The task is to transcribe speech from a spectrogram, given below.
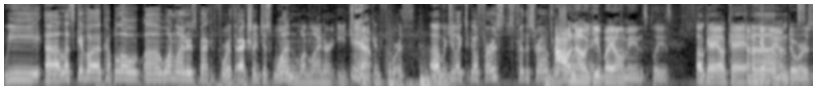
we uh, let's give a couple of uh, one-liners back and forth. Actually, just one one-liner each Yeah. back and forth. Uh, would you like to go first for this round? oh no, I? you by all means, please. Okay. Okay. I don't get my own um, doors.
